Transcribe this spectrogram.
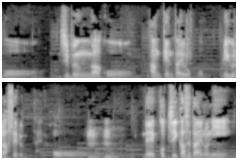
こう、自分がこう、探検隊をこう、巡らせるみたいな。おー。うんうん。で、こっち行かせたいのに、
